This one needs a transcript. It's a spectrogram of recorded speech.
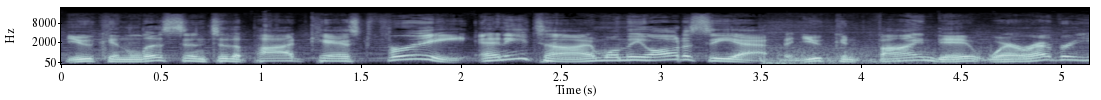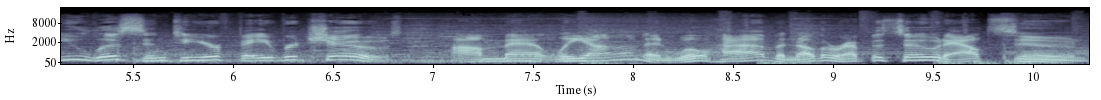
You can listen to the podcast free anytime on the Audacy app, and you can find it wherever you listen to your favorite shows. I'm Matt Leon, and we'll have another episode out soon.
